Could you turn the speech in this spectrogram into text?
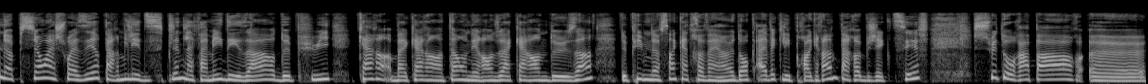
une option à choisir parmi les disciplines de la famille des arts depuis 40, ben 40 ans. On est rendu à 42 ans depuis 1981. Donc avec les programmes par objectif, suite au rapport euh,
